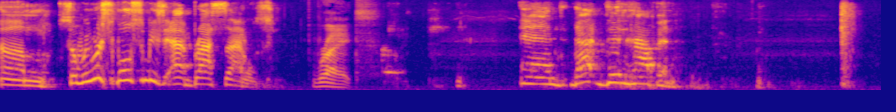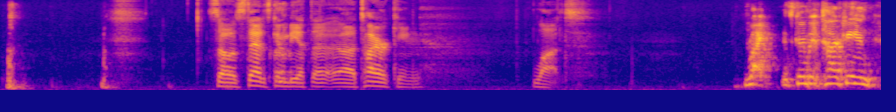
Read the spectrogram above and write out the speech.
Um, so we were supposed to be at Brass Saddles, Right. and that didn't happen. So instead, it's going to be at the uh, Tire King lot. Right. It's going to be at Tire King.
